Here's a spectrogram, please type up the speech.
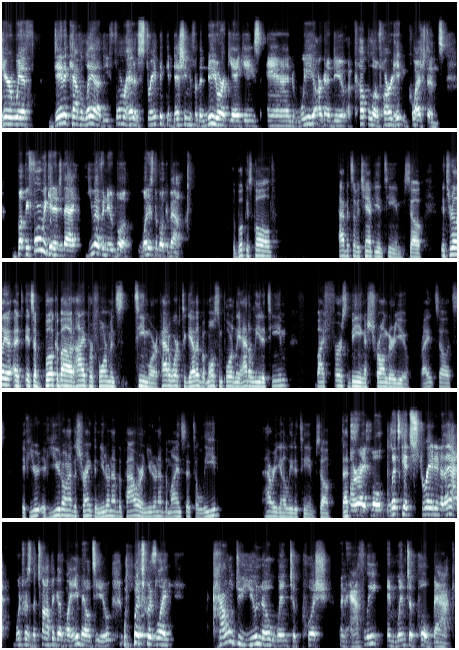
here with Dana Cavalea, the former head of strength and conditioning for the New York Yankees, and we are going to do a couple of hard hitting questions. But before we get into that, you have a new book. What is the book about? The book is called Habits of a Champion Team. So it's really a, it's a book about high performance teamwork, how to work together, but most importantly, how to lead a team by first being a stronger you, right? So it's if you're if you don't have the strength and you don't have the power and you don't have the mindset to lead, how are you going to lead a team? So that's all right. Well, let's get straight into that, which was the topic of my email to you, which was like, how do you know when to push an athlete and when to pull back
